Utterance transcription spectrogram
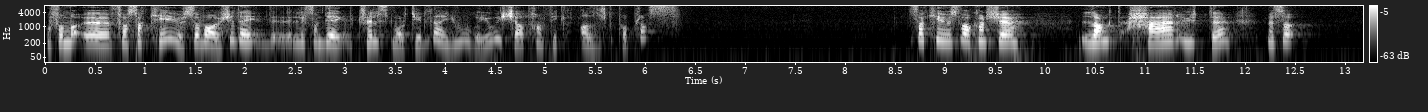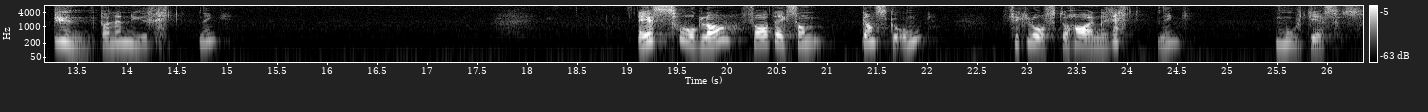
Og For, uh, for Sakkeus var jo ikke det, liksom det kveldsmåltidet der gjorde jo ikke at han fikk alt på plass. Sakkeus var kanskje langt her ute, men så begynte han en ny retning. Jeg er så glad for at jeg som ganske ung fikk lov til å ha en retning mot Jesus.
